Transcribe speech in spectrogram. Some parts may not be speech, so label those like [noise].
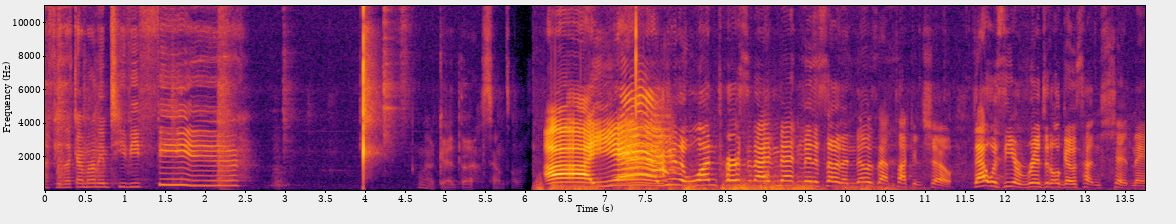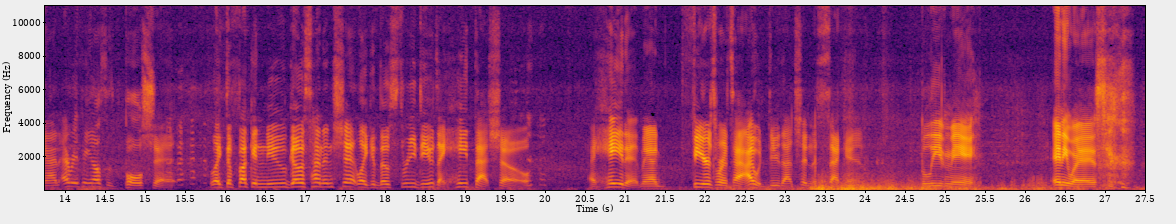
I feel like I'm on MTV Fear. Oh, good. The sounds off. Ah, yeah! You're the one person I've met in Minnesota that knows that fucking show. That was the original ghost hunting shit, man. Everything else is bullshit. Like the fucking new ghost hunting shit, like those three dudes, I hate that show. I hate it, man. Fear's where it's at. I would do that shit in a second. Believe me. Anyways. [laughs]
